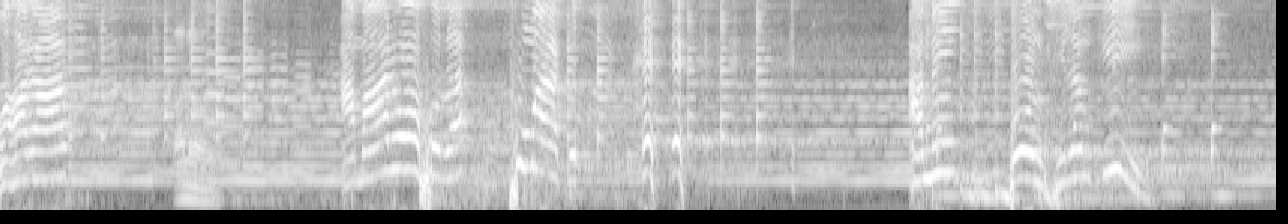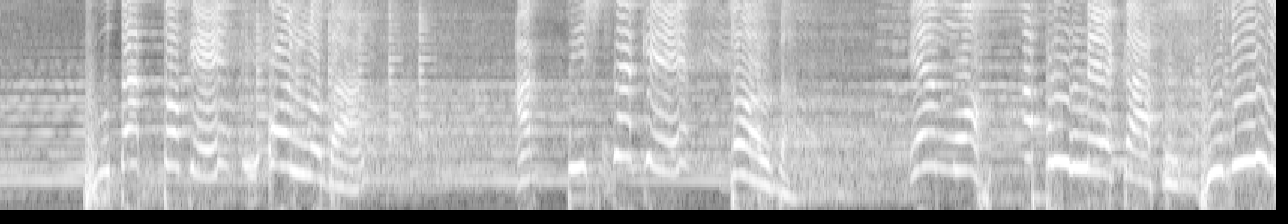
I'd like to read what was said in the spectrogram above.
মহারাজ বলো। আমার অপরাধ ক্ষমা আমি বলছিলাম কি? ক্ষুদাত্মকে অন্নদান আর তৃষ্ণাকে জল দান এ মহাপুণ্যের কাজ হুজুর।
